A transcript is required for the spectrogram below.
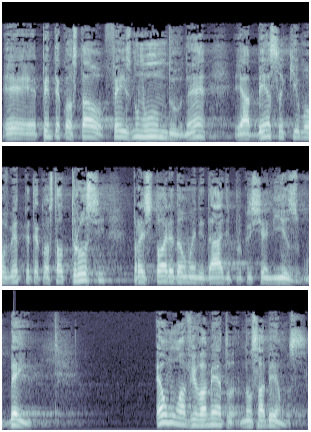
é, pentecostal fez no mundo, né? E a benção que o movimento pentecostal trouxe para a história da humanidade, para o cristianismo. Bem, é um avivamento? Não sabemos.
